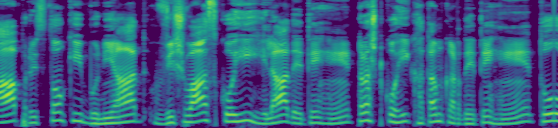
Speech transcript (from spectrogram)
आप रिश्तों की बुनियाद, विश्वास को ही हिला देते हैं ट्रस्ट को ही खत्म कर देते हैं तो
